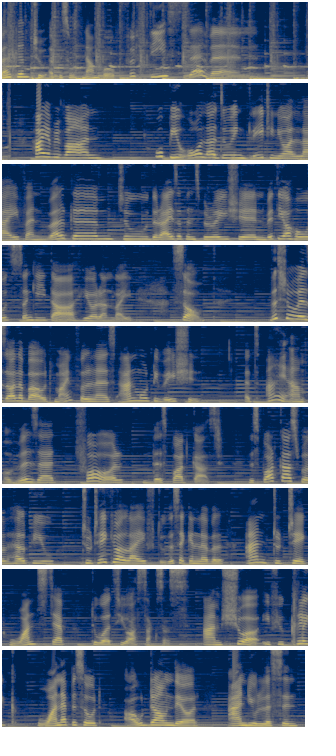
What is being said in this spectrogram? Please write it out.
Welcome to episode number 57. Hi everyone. Hope you all are doing great in your life and welcome to the Rise of Inspiration with your host Sangeeta here online. So, this show is all about mindfulness and motivation. It's I am a wizard for this podcast. This podcast will help you to take your life to the second level and to take one step towards your success. I'm sure if you click one episode out down there and you listen,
